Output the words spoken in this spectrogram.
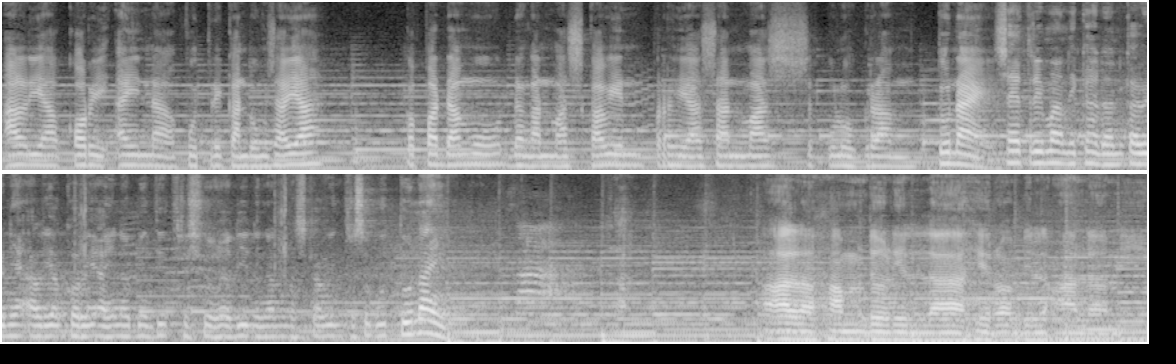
Alia Kori Aina putri kandung saya kepadamu dengan mas kawin perhiasan emas 10 gram tunai. Saya terima nikah dan kawinnya Alia Kori Aina binti Trisuryadi dengan mas kawin tersebut tunai. Alhamdulillahirabbil alamin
